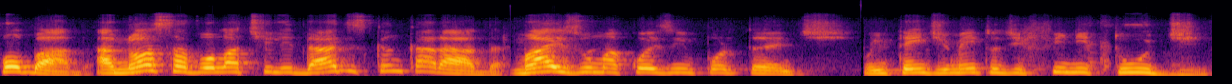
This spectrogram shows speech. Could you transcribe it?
roubadas. A nossa volatilidade escancarada. Mais uma coisa importante, o entendimento de finitude,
